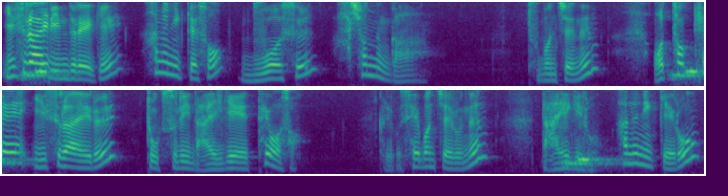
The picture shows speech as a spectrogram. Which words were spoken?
이스라엘인들에게 하느님께서 무엇을 하셨는가. 두 번째는 어떻게 이스라엘을 독수리 날개에 태워서 그리고 세 번째로는 나에게로 하느님께로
